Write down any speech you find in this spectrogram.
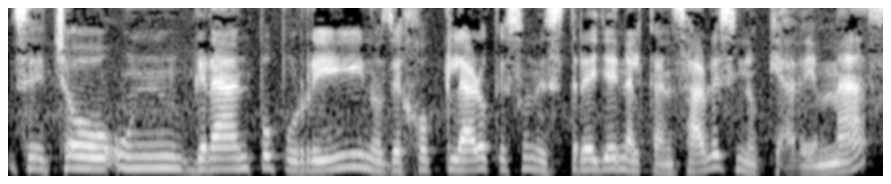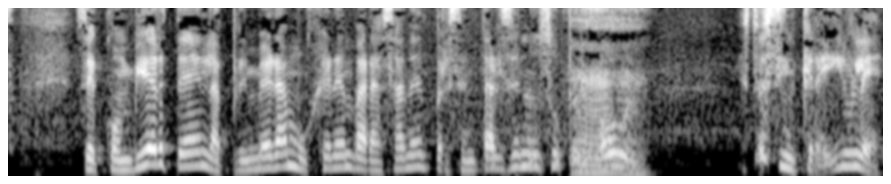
se echó un gran popurrí y nos dejó claro que es una estrella inalcanzable, sino que además se convierte en la primera mujer embarazada en presentarse en un Super Bowl. Mm. Esto es increíble.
